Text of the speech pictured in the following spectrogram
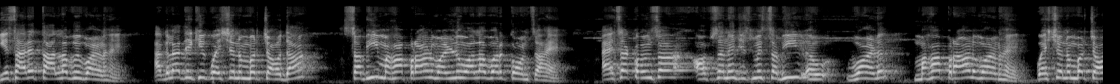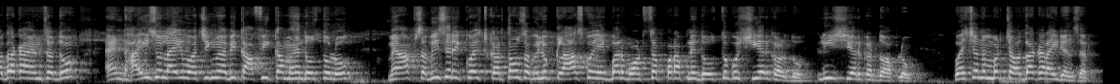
ये सारे तालव्य वर्ण हैं। अगला देखिए क्वेश्चन नंबर चौदह। सभी महाप्राण वर्णों वाला वर्ग कौन सा है? ऐसा कौन सा ऑप्शन है जिसमें सभी वर्ण, महाप्राण वर्ण है? क्वेश्चन नंबर चौदह का आंसर दो। एंड ढाई सौ लाइव वॉचिंग में अभी काफ़ी कम है दोस्तों लोग। मैं आप सभी से रिक्वेस्ट करता हूँ, सभी लोग क्लास को एक बार व्हाट्सएप पर अपने दोस्तों को शेयर कर दो। प्लीज़ शेयर कर दो आप लोग। क्वेश्चन नंबर चौदह का राइट आंसर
